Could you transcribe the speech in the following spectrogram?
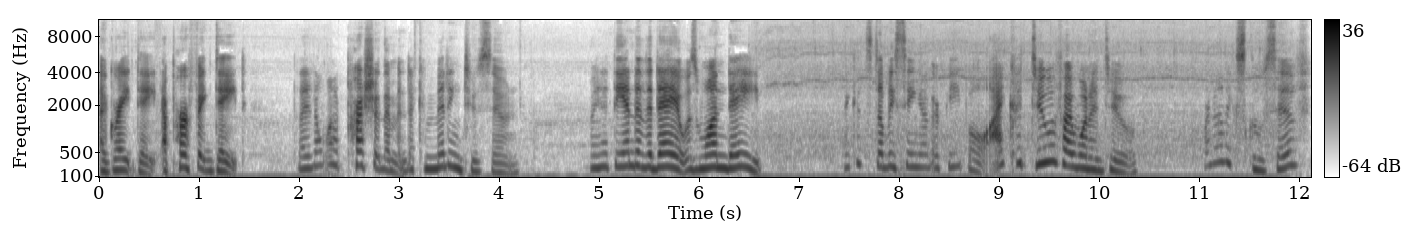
A great date. A perfect date. But I don't want to pressure them into committing too soon. I mean, at the end of the day, it was one date. I could still be seeing other people. I could too if I wanted to. We're not exclusive.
